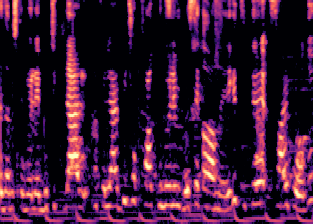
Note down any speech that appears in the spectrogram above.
ya da işte böyle butikler, kafeler birçok farklı böyle meslek alanlarıyla ilgili Türklere sahip olduğu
